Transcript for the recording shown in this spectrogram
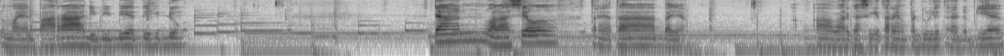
lumayan parah di bibir di hidung. Dan walhasil ternyata banyak uh, warga sekitar yang peduli terhadap dia.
